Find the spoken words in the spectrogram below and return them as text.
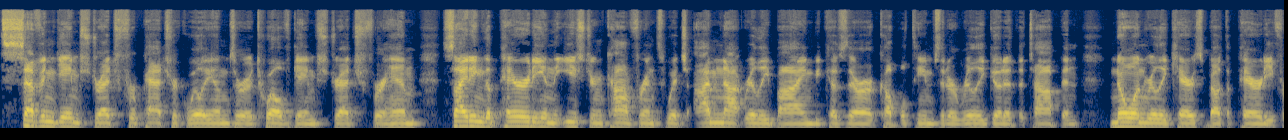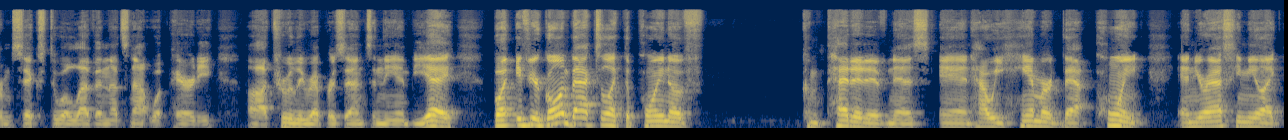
seven game stretch for Patrick Williams or a 12 game stretch for him, citing the parity in the Eastern Conference, which I'm not really buying because there are a couple teams that are really good at the top and no one really cares about the parity from six to 11. That's not what parity uh, truly represents in the NBA. But if you're going back to like the point of competitiveness and how he hammered that point, and you're asking me like,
